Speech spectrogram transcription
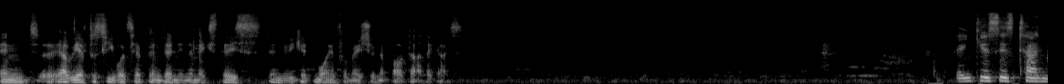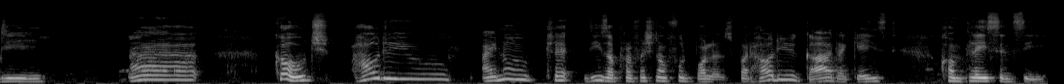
and uh, yeah, we have to see what's happened then in the next days. Then we get more information about the other guys. Thank you, Sis Tandy. Uh, Coach, how do you? I know these are professional footballers, but how do you guard against complacency?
